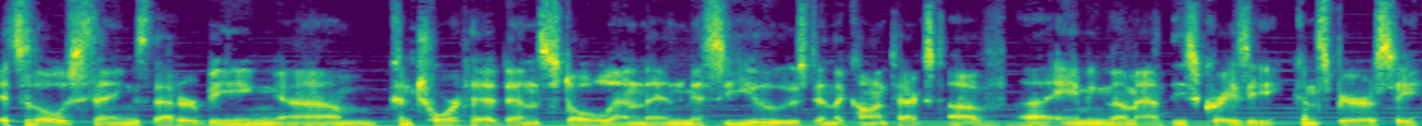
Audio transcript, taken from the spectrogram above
It's those things that are being um, contorted and stolen and misused in the context of uh, aiming them at these crazy conspiracy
